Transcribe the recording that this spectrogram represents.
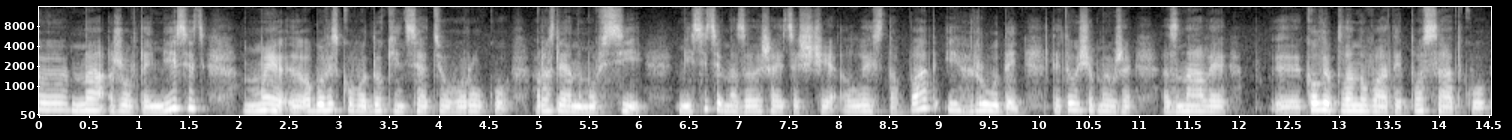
е, на жовтий місяць. Ми е, обов'язково до кінця цього року розглянемо всі місяці. В нас залишається ще листопад і грудень, для того, щоб ми вже знали, е, коли планувати посадку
